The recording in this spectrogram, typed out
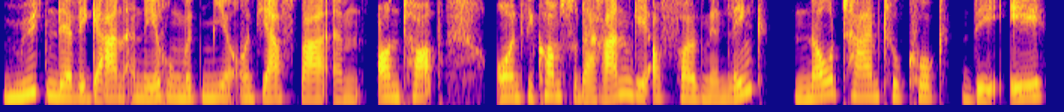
Mythen der veganen Ernährung mit mir und Jasper ähm, on top. Und wie kommst du daran? Geh auf folgenden Link notimetocook.de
